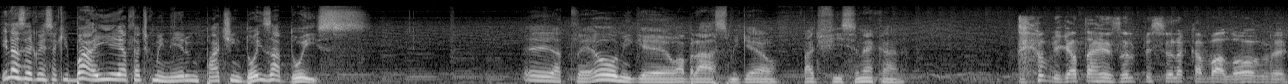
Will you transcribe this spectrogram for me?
E na sequência aqui, Bahia e Atlético Mineiro, empate em 2 a 2 Ei, Atlético. Ô, Miguel, um abraço, Miguel. Tá difícil, né, cara? O Miguel tá rezando pra esse ano acabar logo, velho.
